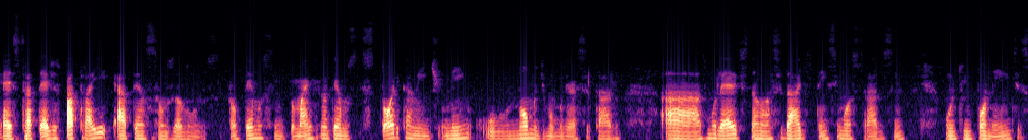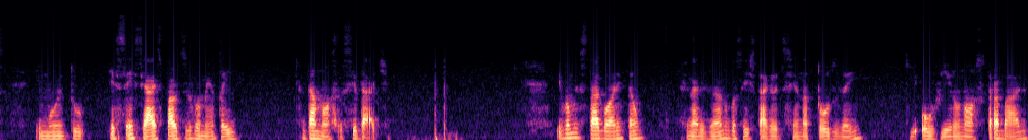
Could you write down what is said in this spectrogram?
é, estratégias para atrair a atenção dos alunos. Então temos sim, por mais que não temos historicamente nem o nome de uma mulher citado, as mulheres da nossa cidade têm se mostrado sim muito imponentes e muito essenciais para o desenvolvimento aí da nossa cidade. E vamos estar agora então finalizando. Gostaria de estar agradecendo a todos aí que ouviram o nosso trabalho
